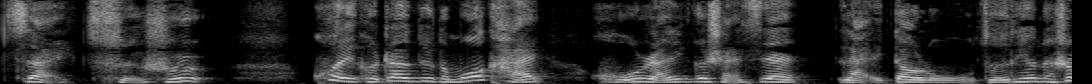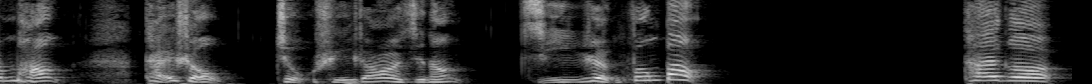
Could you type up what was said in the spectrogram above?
在此时，快克战队的魔凯忽然一个闪现来到了武则天的身旁，抬手。就是一招二技能极刃风暴，泰戈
